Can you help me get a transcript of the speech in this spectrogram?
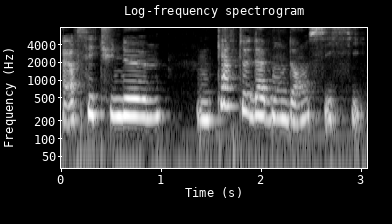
Alors c'est une, carte d'abondance ici.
